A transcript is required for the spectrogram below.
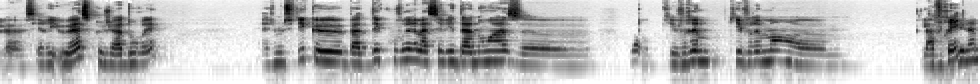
la série US que j'ai adorée. Et je me suis dit que bah, découvrir la série danoise, euh, donc, qui, est vraim- qui est vraiment la J'ai vraie.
